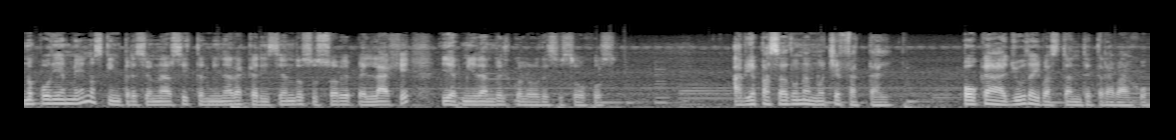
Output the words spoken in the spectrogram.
no podía menos que impresionarse y terminar acariciando su suave pelaje y admirando el color de sus ojos. Había pasado una noche fatal, poca ayuda y bastante trabajo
